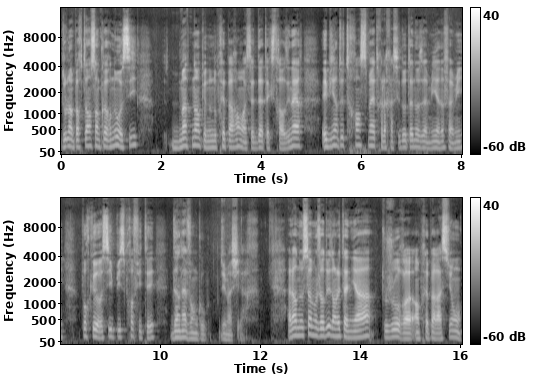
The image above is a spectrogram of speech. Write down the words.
D'où l'importance encore nous aussi, maintenant que nous nous préparons à cette date extraordinaire, eh bien de transmettre la chassidut à nos amis, à nos familles, pour qu'eux aussi puissent profiter d'un avant-goût du Mashiach. Alors nous sommes aujourd'hui dans le Tanya, toujours euh, en préparation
